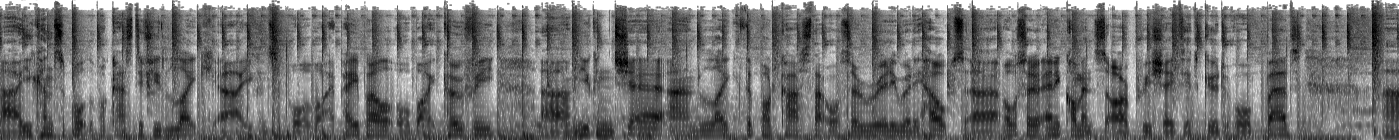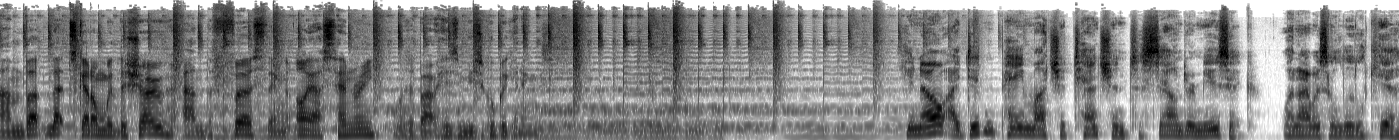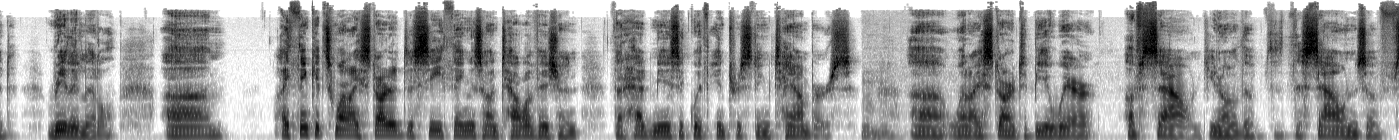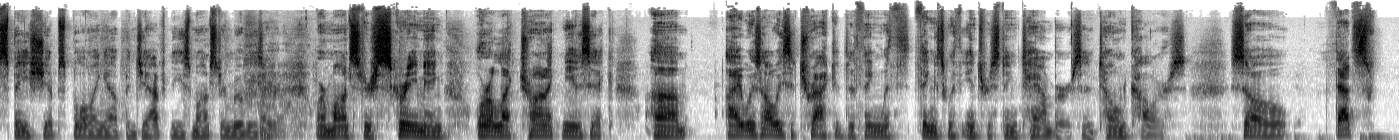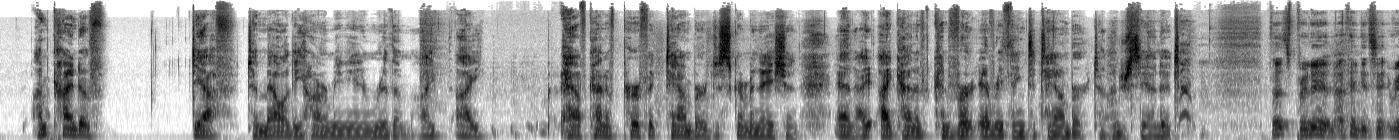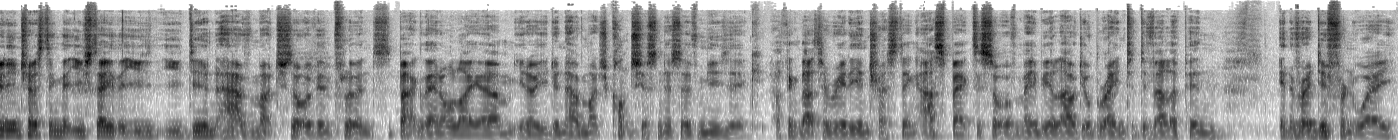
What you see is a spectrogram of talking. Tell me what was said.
Uh, you can support the podcast if you'd like. Uh, you can support via PayPal or by Ko-fi. Um, you can share and like the podcast. That also really, really helps. Uh, also, any comments are appreciated, good or bad. Um, but let's get on with the show. And the first thing I asked Henry was about his musical beginnings. You know, I didn't pay much attention to sound or music when I was a little kid, really little. Um, I think it's when I started to see things on television that had music with interesting timbres. Mm-hmm. Uh, when I started to be aware of sound, you know, the the sounds of spaceships blowing up in Japanese monster movies, or or monsters screaming, or electronic music. Um, I was always attracted to thing with things with interesting timbres and tone colors. So that's I'm kind of deaf to melody, harmony, and rhythm. I, I have kind of perfect timbre discrimination, and I, I kind of convert everything to timbre to understand it. That's brilliant. I think it's really interesting that you say that you, you didn't have much sort of influence back then, or like um, you know you didn't have much consciousness of music. I think that's a really interesting aspect. to sort of maybe allowed your brain to develop in in a very different way.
